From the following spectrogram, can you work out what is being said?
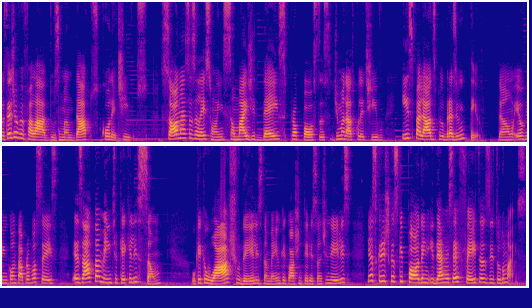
Você já ouviu falar dos mandatos coletivos? Só nessas eleições são mais de 10 propostas de mandato coletivo espalhados pelo Brasil inteiro. Então eu vim contar para vocês exatamente o que, que eles são, o que, que eu acho deles também, o que, que eu acho interessante neles e as críticas que podem e devem ser feitas e tudo mais.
